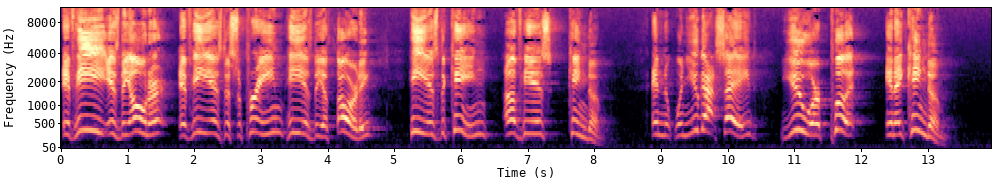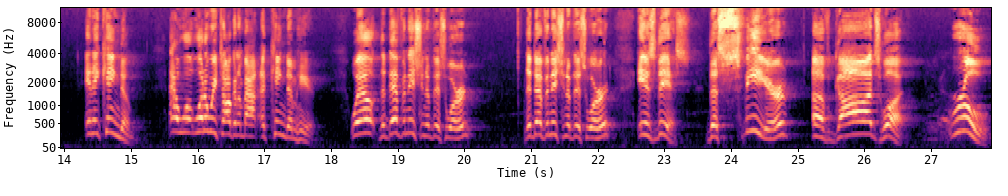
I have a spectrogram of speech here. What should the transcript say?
If he is the owner, if he is the supreme, he is the authority, he is the king of his kingdom. And when you got saved, you were put in a kingdom in a kingdom. Now, what are we talking about a kingdom here? Well, the definition of this word, the definition of this word is this the sphere of God's what? Rule.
